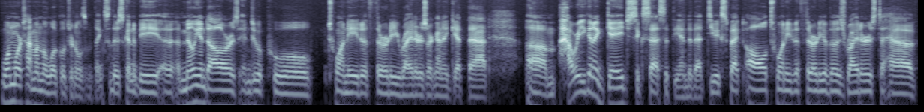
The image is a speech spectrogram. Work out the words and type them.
one more time on the local journalism thing. So, there's going to be a, million dollars into a pool. Twenty to thirty writers are going to get that. Um, how are you going to gauge success at the end of that? Do you expect all twenty to thirty of those writers to have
